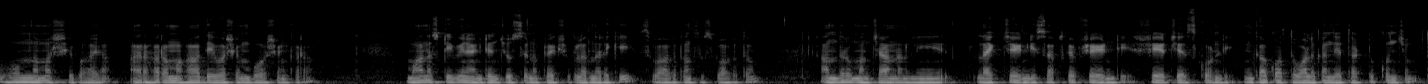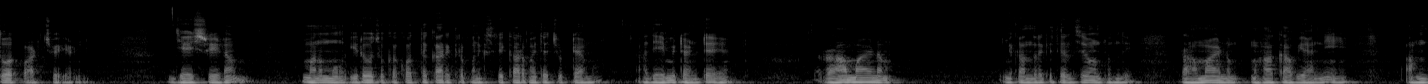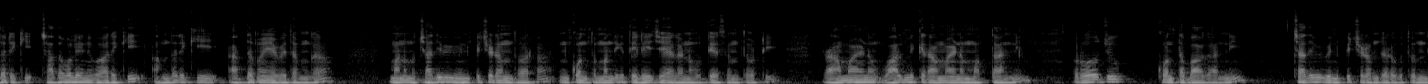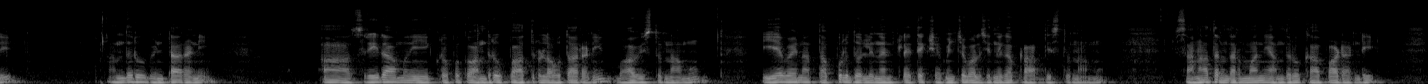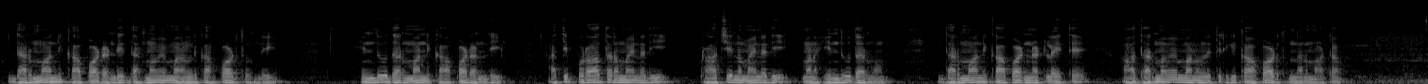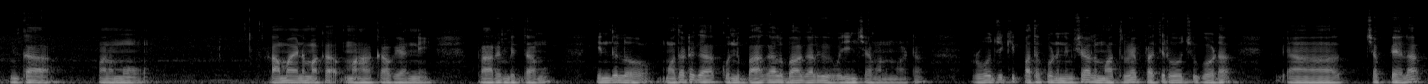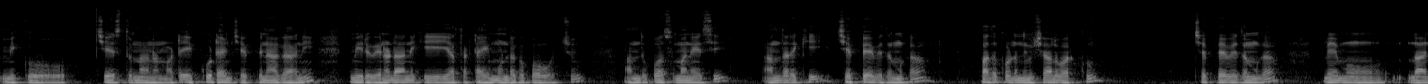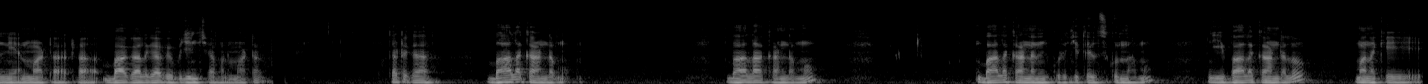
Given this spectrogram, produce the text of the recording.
ఓం నమ శివాయ. అరహర మహాదేవ శంభో శంకర. మానస్ టీవీ నైన్టీన్ చూస్తున్న ప్రేక్షకులందరికీ స్వాగతం సుస్వాగతం. అందరూ మన ఛానల్ని లైక్ చేయండి సబ్స్క్రైబ్ చేయండి షేర్ చేసుకోండి. ఇంకా కొత్త వాళ్ళకి అందేటట్టు కొంచెం తోడ్పాటు చేయండి. జై శ్రీరామ్. మనము ఈరోజు ఒక కొత్త కార్యక్రమానికి శ్రీకారం అయితే చుట్టాము. అదేమిటంటే రామాయణం మీకు అందరికీ తెలిసే ఉంటుంది. రామాయణం మహాకావ్యాన్ని అందరికీ చదవలేని వారికి అందరికీ అర్థమయ్యే విధంగా మనము చదివి వినిపించడం ద్వారా ఇంకొంతమందికి తెలియజేయాలనే ఉద్దేశంతో రామాయణం వాల్మీకి రామాయణం మొత్తాన్ని రోజు కొంత భాగాన్ని చదివి వినిపించడం జరుగుతుంది. అందరూ వింటారని శ్రీరాముని కృపకు అందరూ పాత్రులు అవుతారని భావిస్తున్నాము. ఏవైనా తప్పులు దొల్లినట్లయితే క్షమించవలసిందిగా ప్రార్థిస్తున్నాము. సనాతన ధర్మాన్ని అందరూ కాపాడండి. ధర్మాన్ని కాపాడండి ధర్మమే మనల్ని కాపాడుతుంది. హిందూ ధర్మాన్ని కాపాడండి. అతి పురాతనమైనది ప్రాచీనమైనది మన హిందూ ధర్మం. ధర్మాన్ని కాపాడినట్లయితే ఆ ధర్మమే మనల్ని తిరిగి కాపాడుతుందన్నమాట. ఇంకా మనము రామాయణ మహా మహాకావ్యాన్ని ప్రారంభిద్దాము. ఇందులో మొదటగా కొన్ని భాగాలు భాగాలుగా విభజించామన్నమాట. రోజుకి పదకొండు నిమిషాలు మాత్రమే ప్రతిరోజు కూడా చెప్పేలా మీకు చేస్తున్నానమాట ఎక్కువ టైం చెప్పినా కానీ మీరు వినడానికి అంత టైం ఉండకపోవచ్చు. అందుకోసం అనేసి అందరికీ చెప్పే విధముగా పదకొండు నిమిషాల వరకు చెప్పే విధంగా మేము దాన్ని అన్నమాట అట్లా భాగాలుగా విభజించామన్నమాట. మొదటగా బాలకాండము. బాలకాండము. బాలకాండం గురించి తెలుసుకుందాము. ఈ బాలకాండలో మనకి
